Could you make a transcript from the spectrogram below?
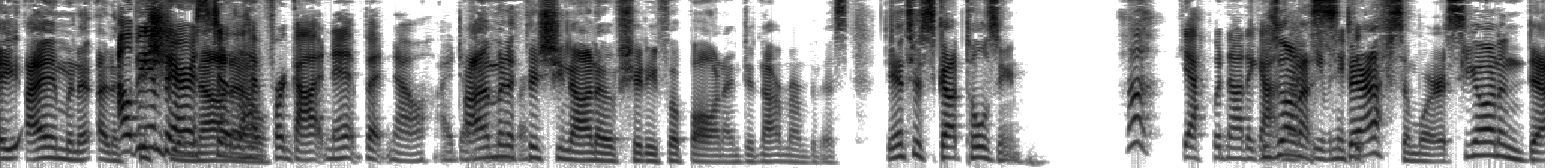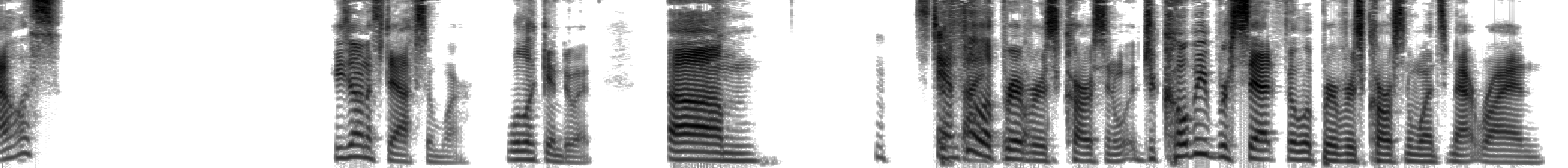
I, I, am an. an I'll be embarrassed to have forgotten it, but no, I don't. I'm remember. an aficionado of shitty football, and I did not remember this. The answer is Scott Tolzien. Huh? Yeah, would not have gotten. He's on a staff somewhere. Is he on in Dallas? He's on a staff somewhere. We'll look into it. Um, Stand Philip Rivers, Carson, Jacoby Brissett, Philip Rivers, Carson Wentz, Matt Ryan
